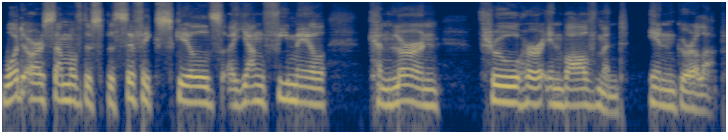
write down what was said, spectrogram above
What are some of the specific skills a young female can learn through her involvement in Girl Up?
